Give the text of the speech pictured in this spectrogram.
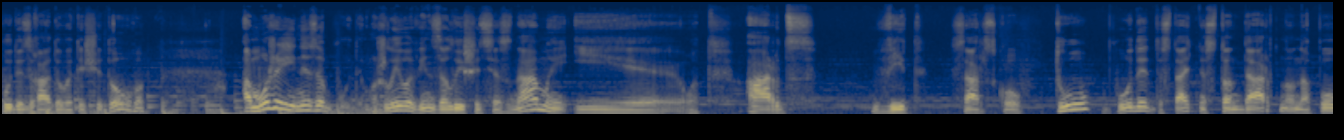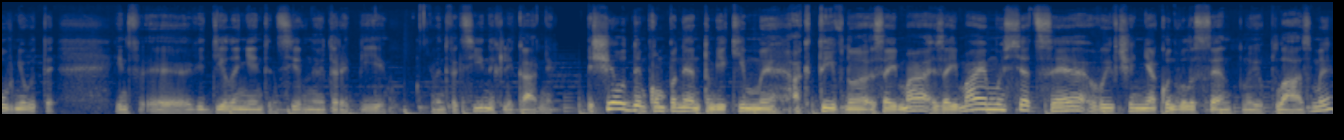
буде згадувати ще довго. А може і не забуде. Можливо, він залишиться з нами, і от АРДС від SARS-CoV-2 буде достатньо стандартно наповнювати е, відділення інтенсивної терапії в інфекційних лікарнях. Ще одним компонентом, яким ми активно займаємося, це вивчення конвалесцентної плазми.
